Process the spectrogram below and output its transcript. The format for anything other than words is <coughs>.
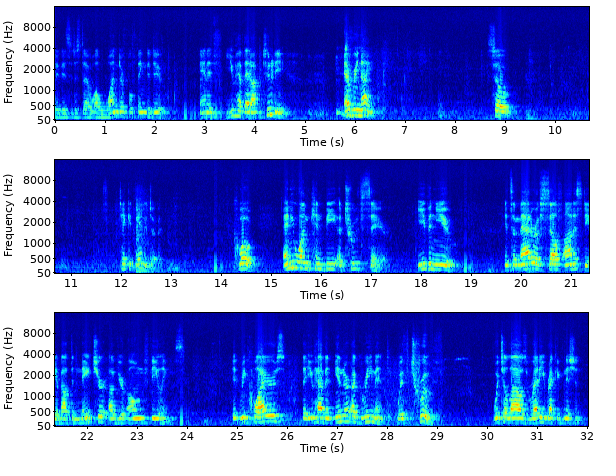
but it is just a, a wonderful thing to do. And it's, you have that opportunity every night. So take advantage of it. Quote, anyone can be a truth sayer, even you. It's a matter of self honesty about the nature of your own feelings. It requires that you have an inner agreement with truth, which allows ready recognition.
